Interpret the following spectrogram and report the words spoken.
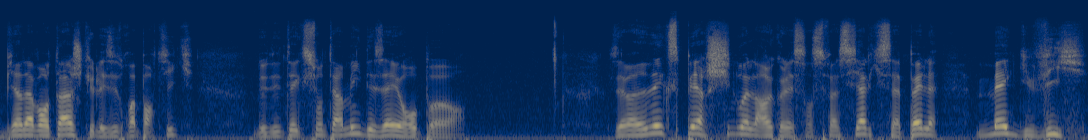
Bien davantage que les étroits portiques de détection thermique des aéroports. Vous avez un expert chinois de la reconnaissance faciale qui s'appelle Meg Vi,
